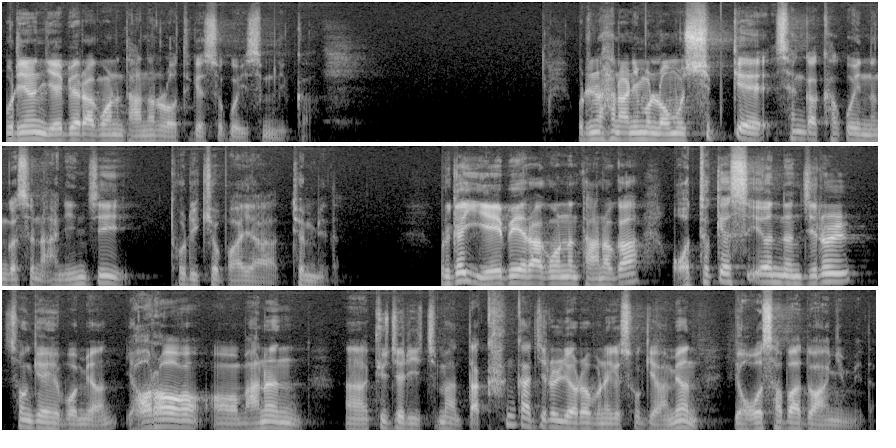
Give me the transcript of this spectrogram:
우리는 예배라고 하는 단어를 어떻게 쓰고 있습니까? 우리는 하나님을 너무 쉽게 생각하고 있는 것은 아닌지 돌이켜 봐야 됩니다. 우리가 예배라고 하는 단어가 어떻게 쓰였는지를 성경에 보면 여러 어, 많은 어, 규절이 있지만 딱 한 가지를 여러분에게 소개하면 여호사밧 왕입니다.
